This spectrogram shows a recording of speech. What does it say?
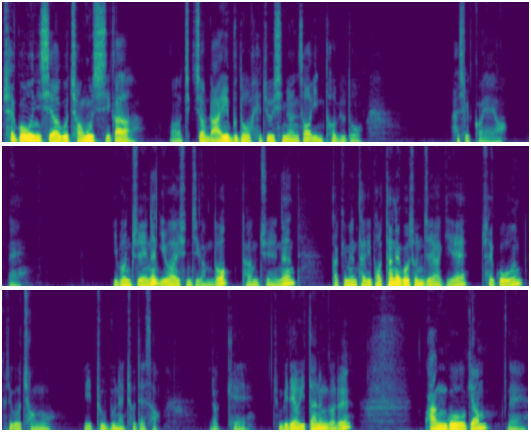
최고은 씨하고 정우 씨가 어, 직접 라이브도 해주시면서 인터뷰도 하실 거예요. 네. 이번 주에는 이와이 슌지 감독, 다음 주에는 다큐멘터리 버텨내고 존재하기에 최고은 그리고 정우 이 두 분의 초대석 이렇게 준비되어 있다는 것을 광고 겸 네,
